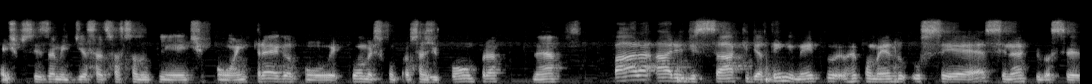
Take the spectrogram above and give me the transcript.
a gente precisa medir a satisfação do cliente com a entrega, com o e-commerce, com o processo de compra, né? Para a área de saque de atendimento, eu recomendo o CES, né, que você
